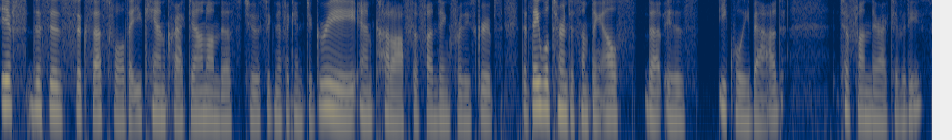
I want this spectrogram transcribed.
if this is successful, that you can crack down on this to a significant degree and cut off the funding for these groups, that they will turn to something else that is equally bad to fund their activities?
